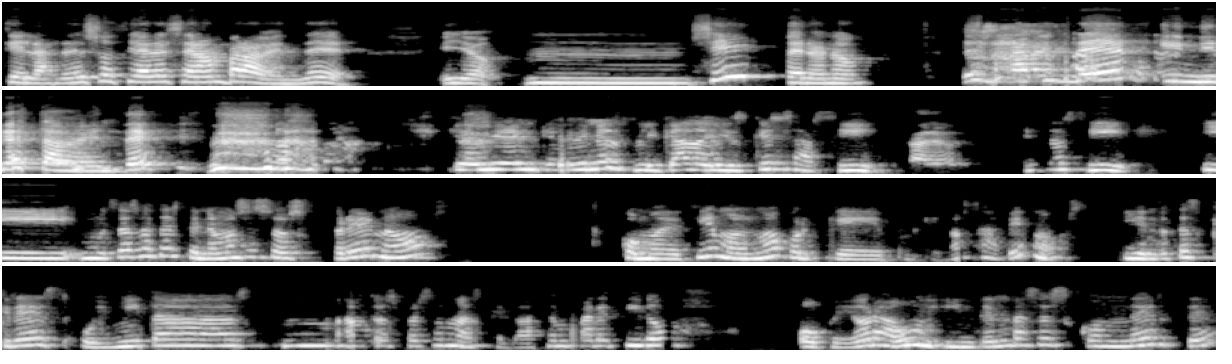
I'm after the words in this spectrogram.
que las redes sociales eran para vender. Y yo, mm, sí, pero no. Es para vender indirectamente. qué bien, qué bien explicado. Y es que es así. Claro. Es así. Y muchas veces tenemos esos frenos, como decíamos, ¿no? Porque, porque no sabemos. Y entonces crees o imitas mm, a otras personas que lo hacen parecido, o peor aún, intentas esconderte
